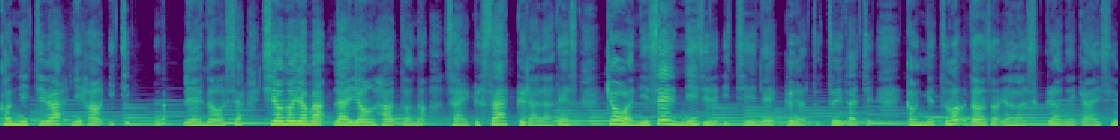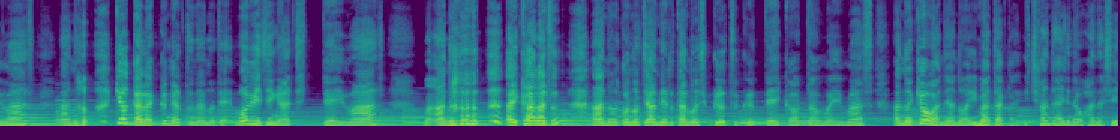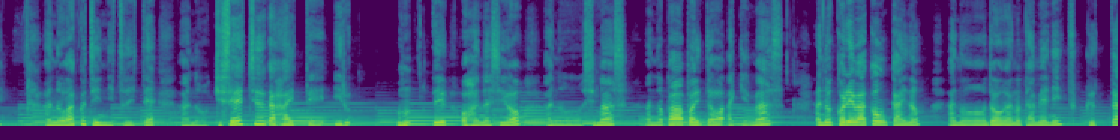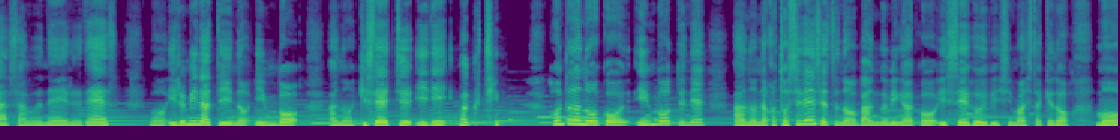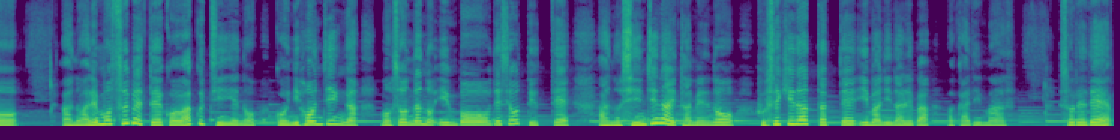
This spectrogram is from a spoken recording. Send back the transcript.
こんにちは。日本一の霊能者、塩の山ライオンハートの三枝クララです。今日は2021年9月1日。今月もどうぞよろしくお願いします。あの、今日から9月なので、もみじが散っています。まあ、あの 相変わらず、あの、このチャンネル楽しく作っていこうと思います。あの、今日はね、あの、今やっぱり一番大事なお話、あの、ワクチンについて、あの、寄生虫が入っている、うん、っていうお話を、あの、します。あの、パワーポイントを開けます。あの、これは今回のあの動画のために作ったサムネイルです。もうイルミナティの陰謀、あの寄生虫入りワクチン。本当あの、こう、陰謀ってね、あの、なんか都市伝説の番組がこう一世風靡しましたけど、もう、あの、あれもすべてこうワクチンへのこう日本人がもうそんなの陰謀でしょって言って、あの、信じないための布石だったって今になればわかります。それで、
